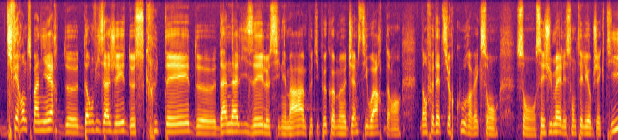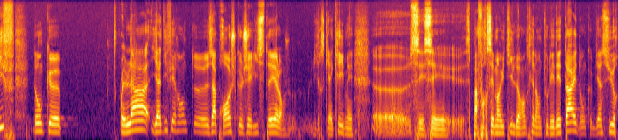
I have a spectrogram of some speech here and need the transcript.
différentes manières d'envisager, de, scruter, d'analyser le cinéma, un petit peu comme James Stewart dans, dans Fenêtre sur cour avec son, son, ses jumelles et son téléobjectif. Donc là, il y a différentes approches que j'ai listées. Alors, je, lire ce qu'il a écrit, mais euh, c'est pas forcément utile de rentrer dans tous les détails. Donc, bien sûr,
